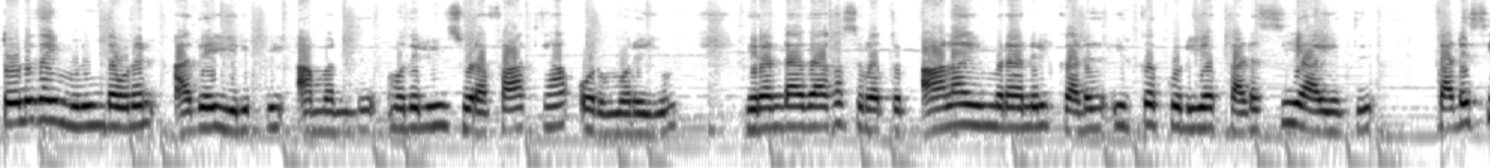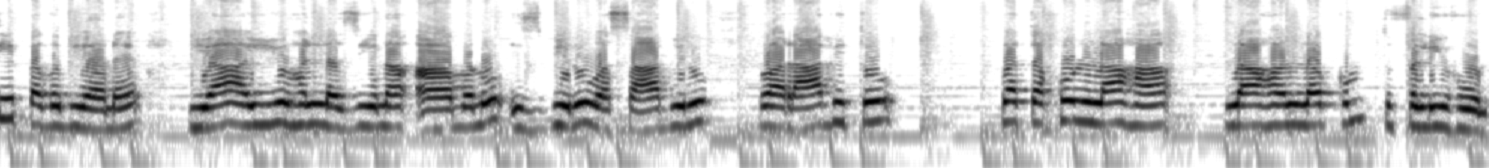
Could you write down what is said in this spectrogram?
தொழுகை முடிந்தவுடன் அதே இருப்பில் அமர்ந்து முதலில் சுர ஃபாத்யா ஒரு முறையும் இரண்டாவதாக சுரத்துல் ஆலா இம்ரானில் கட இருக்கக்கூடிய கடைசி ஆயத்து கடைசி பகுதியான யா ஐயுஹல் லசீனா ஆமனு இஸ்பிரு வ சாபிரு வ ராபித்து வ தகுல்லாஹா லாஹல்லக்கும் துஃபலிஹூன்.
